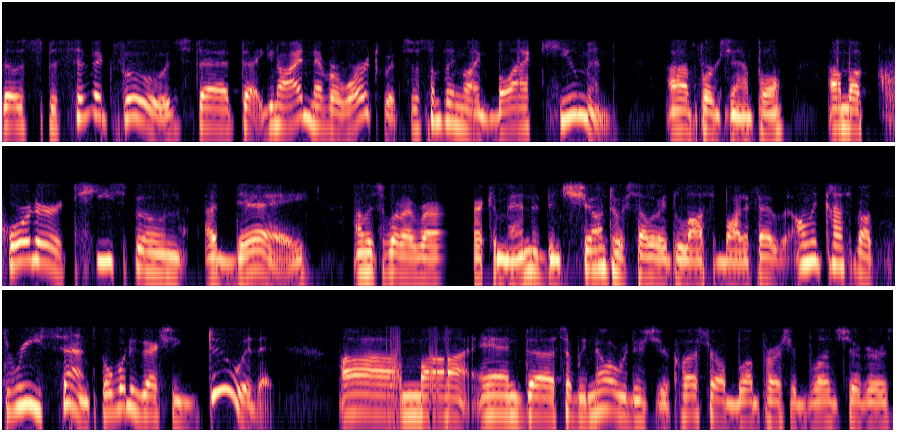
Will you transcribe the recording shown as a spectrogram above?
those specific foods that uh, you know I'd never worked with. So something like black cumin, uh, for example um, a quarter teaspoon a day um, is what I re- recommend. It's been shown to accelerate the loss of body fat. It only costs about three cents, but what do you actually do with it? Um, uh, and uh, so we know it reduces your cholesterol, blood pressure, blood sugars,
